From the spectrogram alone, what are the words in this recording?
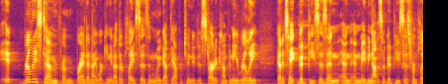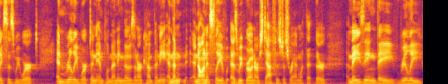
It really stemmed from Brandon and I working in other places, and we got the opportunity to start a company. Really got to take good pieces and, and, and maybe not so good pieces from places we worked and really worked in implementing those in our company. And then, and honestly, as we've grown, our staff has just ran with it. They're amazing. They really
